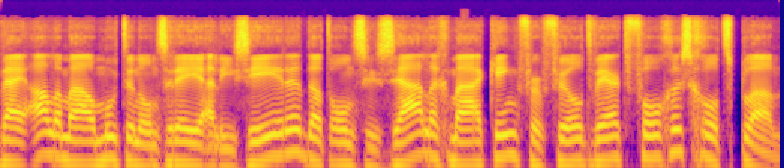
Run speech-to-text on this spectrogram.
Wij allemaal moeten ons realiseren dat onze zaligmaking vervuld werd volgens Gods plan.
